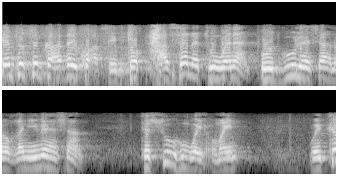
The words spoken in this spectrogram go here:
In tusibka hadday ku asiibto xasanatun wanaag ood guul heshaan oo haniime heshaan tasuuhum way xumayn way ka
